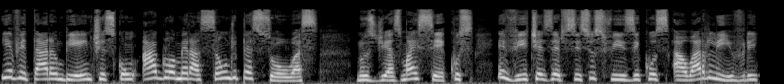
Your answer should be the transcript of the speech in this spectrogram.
e evitar ambientes com aglomeração de pessoas. Nos dias mais secos, evite exercícios físicos ao ar livre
